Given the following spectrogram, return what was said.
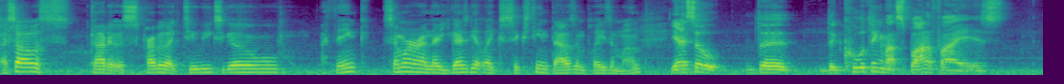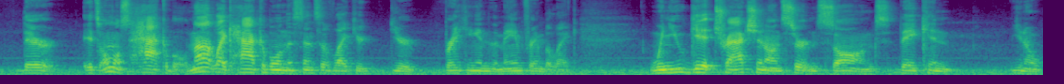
I saw this. God, it was probably like two weeks ago. I think somewhere around there. You guys get like sixteen thousand plays a month. Yeah, so the the cool thing about Spotify is they're it's almost hackable. Not like hackable in the sense of like you're you're breaking into the mainframe, but like when you get traction on certain songs, they can, you know,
